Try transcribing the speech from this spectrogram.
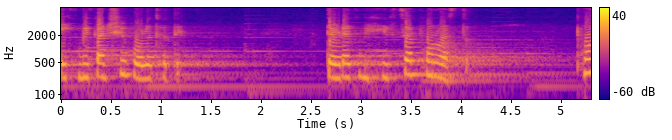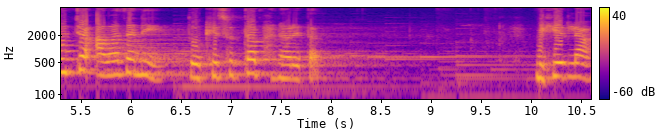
एकमेकांशी बोलत होते. तेवढ्यात मिहीरचा फोन वाजतो. फोनच्या आवाजाने दोघे सुद्धा भानावर येतात. मिहीरला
